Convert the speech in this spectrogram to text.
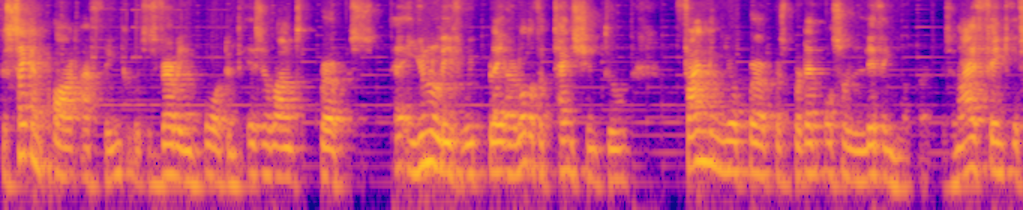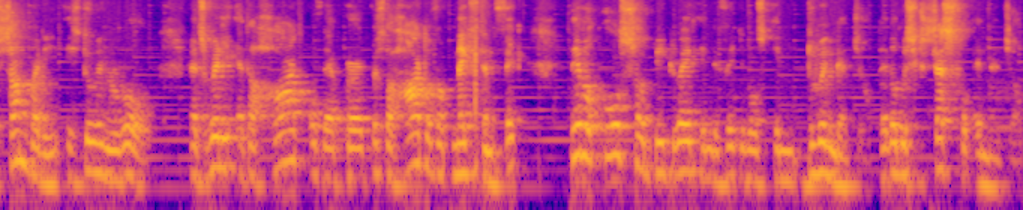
The second part, I think, which is very important, is around purpose. Uh, in Unilever, we pay a lot of attention to finding your purpose, but then also living your purpose. And I think if somebody is doing a role that's really at the heart of their purpose, the heart of what makes them tick, they will also be great individuals in doing that job. They will be successful in that job.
